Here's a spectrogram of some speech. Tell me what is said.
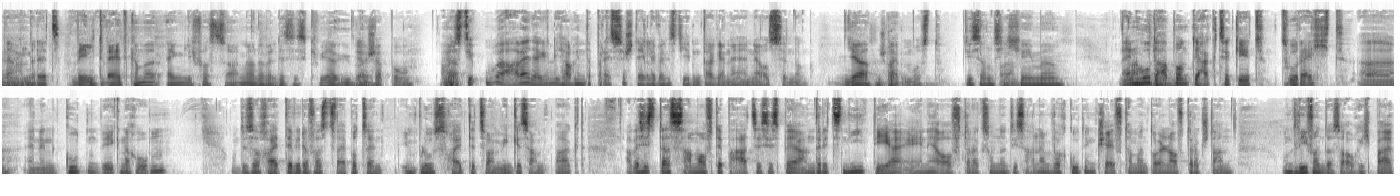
bei Andritz. Weltweit kann man eigentlich fast sagen, oder? Weil das ist quer über. Ja, Chapeau. Aber das ist die Urarbeit eigentlich auch in der Pressestelle, wenn du jeden Tag eine, eine Aussendung Ja, schreiben musst. die sind sicher immer. Nein. Hut ab und die Aktie geht zu Recht äh, einen guten Weg nach oben und ist auch heute wieder fast 2% im Plus, heute zwar im Gesamtmarkt. Aber es ist der Sum of the Parts. Es ist bei Andritz nie der eine Auftrag, sondern die sind einfach gut im Geschäft, haben einen tollen Auftragsstand und liefern das auch. Ich war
